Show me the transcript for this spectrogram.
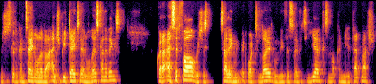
which is going to contain all of our attribute data and all those kind of things. Got our asset file, which is telling it what to load. We'll move this over to here because I'm not going to need it that much.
